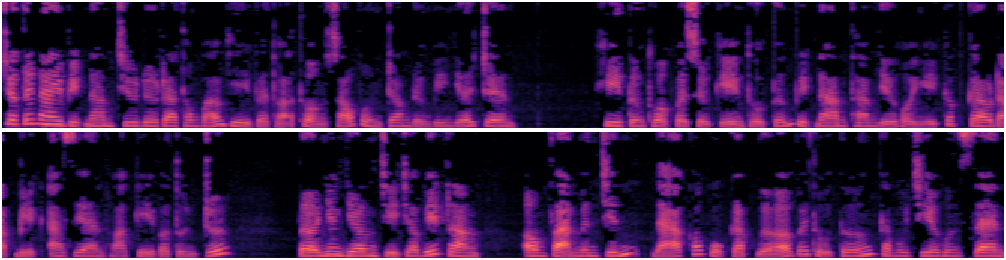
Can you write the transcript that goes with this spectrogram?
Cho tới nay, Việt Nam chưa đưa ra thông báo gì về thỏa thuận 6% đường biên giới trên. Khi tường thuật về sự kiện Thủ tướng Việt Nam tham dự hội nghị cấp cao đặc biệt ASEAN-Hoa Kỳ vào tuần trước, tờ Nhân dân chỉ cho biết rằng ông Phạm Minh Chính đã có cuộc gặp gỡ với Thủ tướng Campuchia Hun Sen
